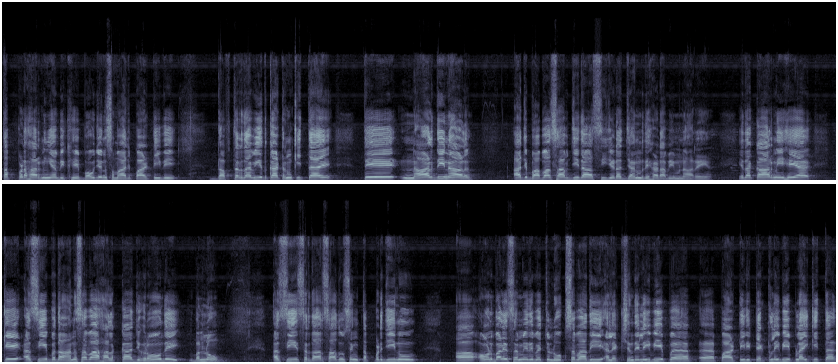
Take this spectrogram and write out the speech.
ਤੱਪੜ ਹਰਨੀਆਂ ਵਿਖੇ ਬਹੁਜਨ ਸਮਾਜ ਪਾਰਟੀ ਦੇ ਦਫ਼ਤਰ ਦਾ ਵੀ ਉਦਘਾਟਨ ਕੀਤਾ ਹੈ ਤੇ ਨਾਲ ਦੀ ਨਾਲ ਅੱਜ ਬਾਬਾ ਸਾਹਿਬ ਜੀ ਦਾ ਅਸੀਂ ਜਿਹੜਾ ਜਨਮ ਦਿਹਾੜਾ ਵੀ ਮਨਾ ਰਹੇ ਹਾਂ। ਇਹਦਾ ਕਾਰਨ ਇਹ ਹੈ ਕਿ ਅਸੀਂ ਵਿਧਾਨ ਸਭਾ ਹਲਕਾ ਜਗਰਾਉਂ ਦੇ ਵੱਲੋਂ ਅਸੀਂ ਸਰਦਾਰ ਸਾਧੂ ਸਿੰਘ ਤੱਪੜ ਜੀ ਨੂੰ ਆਉਣ ਵਾਲੇ ਸਮੇਂ ਦੇ ਵਿੱਚ ਲੋਕ ਸਭਾ ਦੀ ਇਲੈਕਸ਼ਨ ਦੇ ਲਈ ਵੀ ਅਪ- ਪਾਰਟੀ ਦੀ ਟਿਕਟ ਲਈ ਵੀ ਅਪਲਾਈ ਕੀਤਾ।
